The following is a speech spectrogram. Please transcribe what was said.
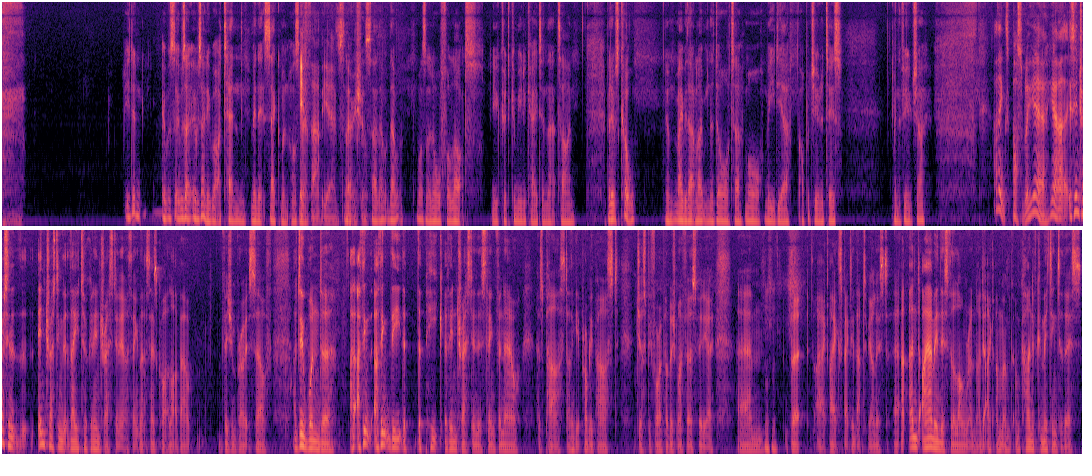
you didn't. It was it was it was only what a ten minute segment, wasn't If it? that, yeah, So, very short. So there, there wasn't an awful lot you could communicate in that time, but it was cool, and maybe that'll open the door to more media opportunities in the future. I think possibly, yeah, yeah. It's interesting that interesting that they took an interest in it. I think that says quite a lot about Vision Pro itself. I do wonder. I, I think I think the, the the peak of interest in this thing for now has passed. I think it probably passed just before I published my first video, um, but I, I expected that to be honest. Uh, and I am in this for the long run. I, am I'm, I'm kind of committing to this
